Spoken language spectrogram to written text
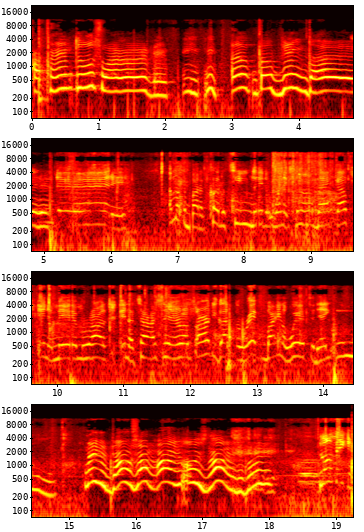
I can't do swerving. Mm-mm. I'm go getting dirty. dirty. I'm about to buy the cutter team later when it come back out in the mirage in the tire center. I already got the wreck by the wear today. Ooh. No, you don't. Something wrong. You always lying, you baby. No, I'm making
